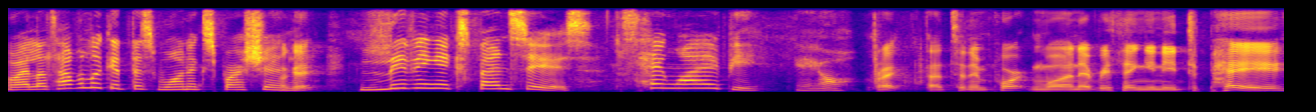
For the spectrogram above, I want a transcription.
Alright, let's have a look at this one expression. Okay. Living expenses, 생활비예요. Right, that's an important one. Everything you need to pay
